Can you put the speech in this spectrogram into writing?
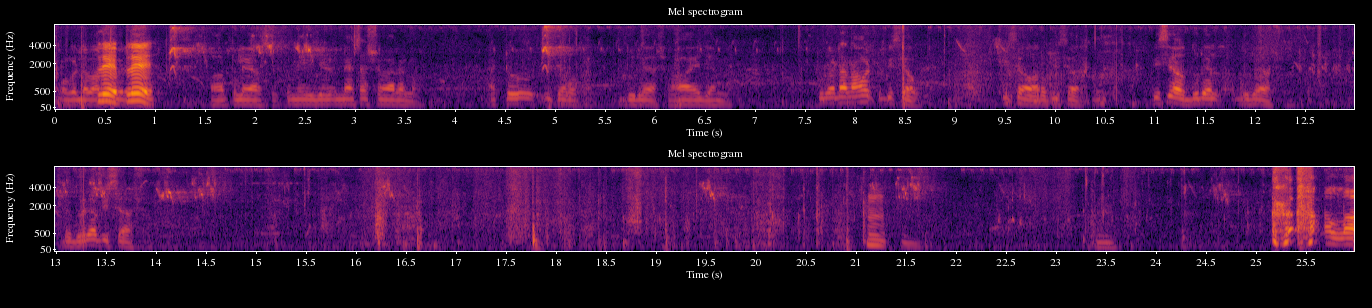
মোবাইলটা ভালো প্লে করে প্লে হ্যাঁ প্লে আছে তুমি এই যে নেচার শোয়ার এলো একটু ই করো দূরে আসো হ্যাঁ এই যে আমি। পুরোটা নাও একটু পিছিয়ে হও পিছিয়ে হও আরও পিছিয়ে হও পিছিয়ে হও দূরে দূরে আসো একটু দূরে পিছিয়ে আসো হুম আল্লাহ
